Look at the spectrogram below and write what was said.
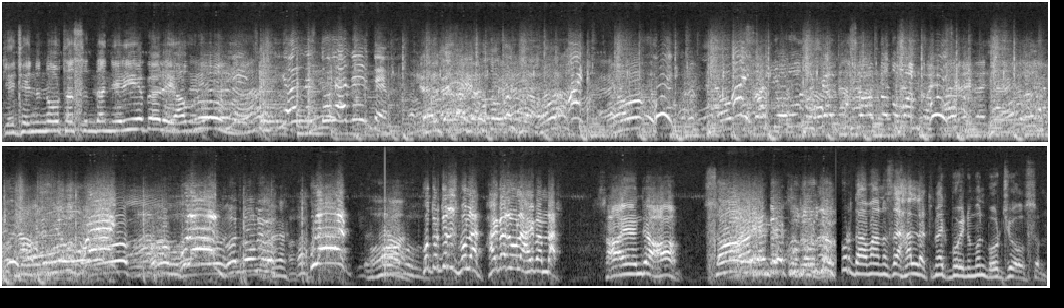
Gecenin ortasında nereye böyle yavrum? Yalnız dolanırdım. Gel beraber ya! Ay! Ay! Sen yoruldun, gel kucağımda dolan! Ulan! Ulan ne oluyor? Ulan! Kudurdunuz mu ulan? Hayvan oğlu hayvanlar! Sayende ağam. Sayende kudurduk! Bu davanızı halletmek boynumun borcu olsun.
